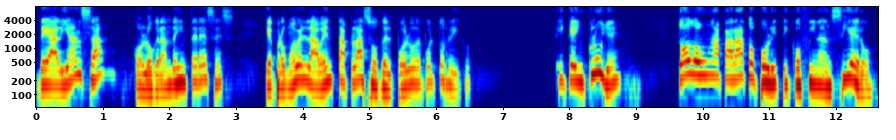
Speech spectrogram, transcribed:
de alianza con los grandes intereses que promueven la venta a plazos del pueblo de Puerto Rico y que incluye todo un aparato político financiero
